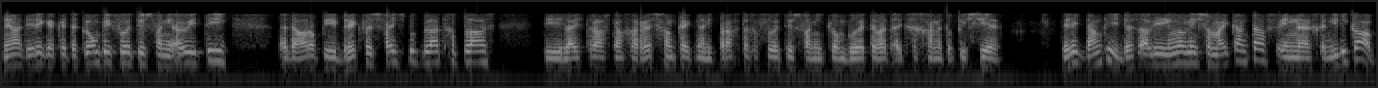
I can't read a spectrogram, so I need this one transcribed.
Nou ja, Derrick, ek het 'n klompie foto's van die OET daar op die Breakfast Facebookblad geplaas. Die luisteraars kan gerus gaan kyk na die pragtige foto's van die klomp bote wat uitgegaan het op die see. Direk, dankie. Dis al die hengelnuus van my kant af en uh, geniet die Kaap.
